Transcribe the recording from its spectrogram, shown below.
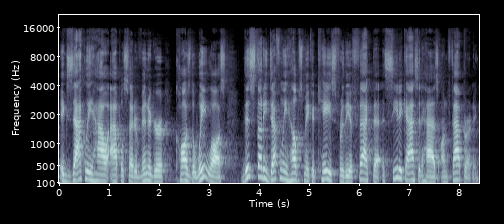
exactly how apple cider vinegar caused the weight loss, this study definitely helps make a case for the effect that acetic acid has on fat burning.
